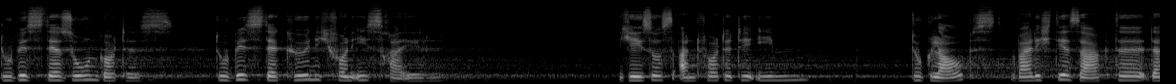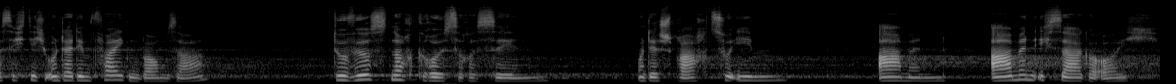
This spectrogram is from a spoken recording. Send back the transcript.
du bist der Sohn Gottes, du bist der König von Israel. Jesus antwortete ihm, Du glaubst, weil ich dir sagte, dass ich dich unter dem Feigenbaum sah? Du wirst noch Größeres sehen. Und er sprach zu ihm, Amen, Amen, ich sage euch,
